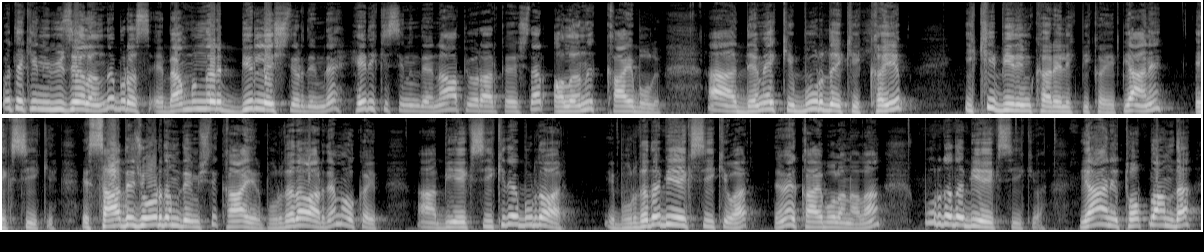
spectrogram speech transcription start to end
Ötekinin yüzey alanı da burası. E ben bunları birleştirdiğimde her ikisinin de ne yapıyor arkadaşlar? Alanı kayboluyor. Ha, demek ki buradaki kayıp 2 birim karelik bir kayıp. Yani eksi 2. E sadece orada mı demiştik? Hayır. Burada da var değil mi o kayıp? Ha, bir eksi 2 de burada var. E burada da bir eksi 2 var. Demek kaybolan alan. Burada da bir eksi 2 var. Yani toplamda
